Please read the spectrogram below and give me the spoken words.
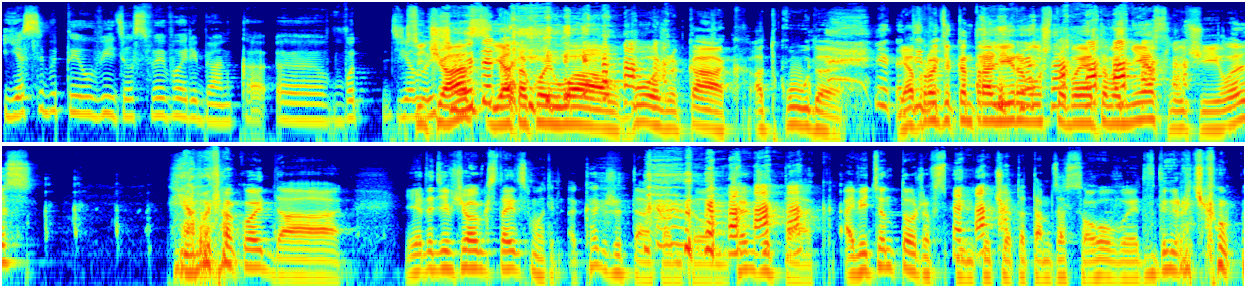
Если бы ты увидел своего ребенка, э, вот делающего Сейчас я такое- такой, вау, боже, как, откуда? Нет, а Я ты вроде контролировал, чтобы этого не случилось. Я бы такой, да. И эта девчонка стоит, смотрит, а как же так, Антон, как же так? А ведь он тоже в спинку что-то там засовывает в дырочку.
